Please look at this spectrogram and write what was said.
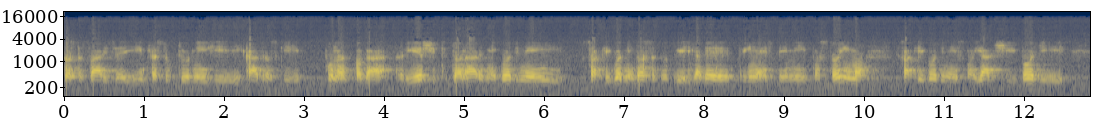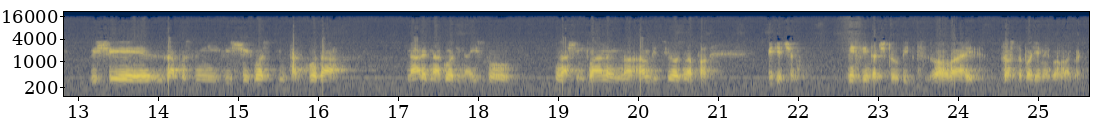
dosta stvari se i infrastrukturnih i kadrovskih puno toga riješiti do naredne godine i svake godine do sad do 2013. mi postojimo svake godine smo jači, bolji više zaposlenih, više gosti tako da naredna godina isto u našim planovima ambiciozna pa vidjet ćemo mislim da će to biti ovaj, dosta bolje nego ova godina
